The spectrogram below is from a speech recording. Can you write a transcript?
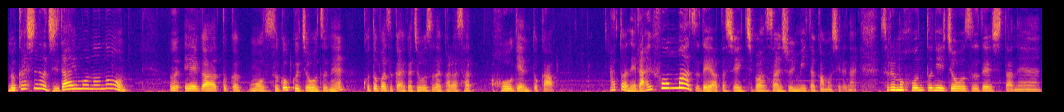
昔の時代物の、うん、映画とかもすごく上手ね。言葉遣いが上手だからさ方言とか。あとはね「ライフ・オン・マーズ」で私は一番最初に見たかもしれない。それも本当に上手でしたね。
